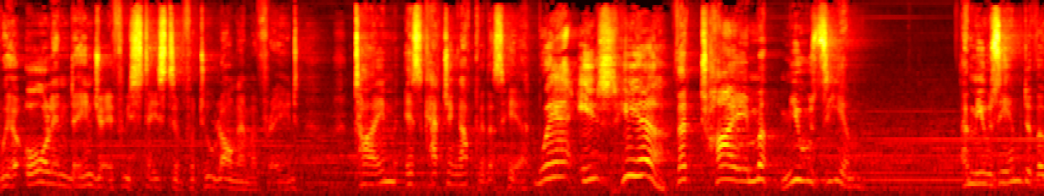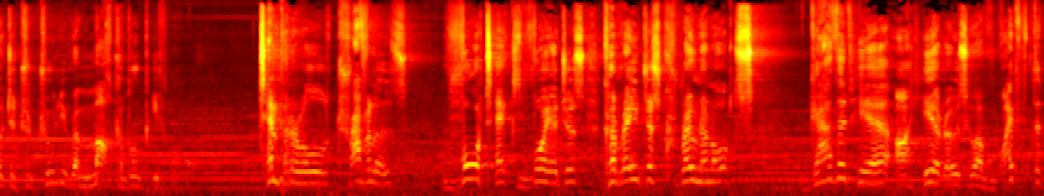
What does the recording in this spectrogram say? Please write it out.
We're all in danger if we stay still for too long, I'm afraid. Time is catching up with us here. Where is here? The Time Museum. A museum devoted to truly remarkable people. Temporal travelers, vortex voyagers, courageous chrononauts. Gathered here are heroes who have wiped the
